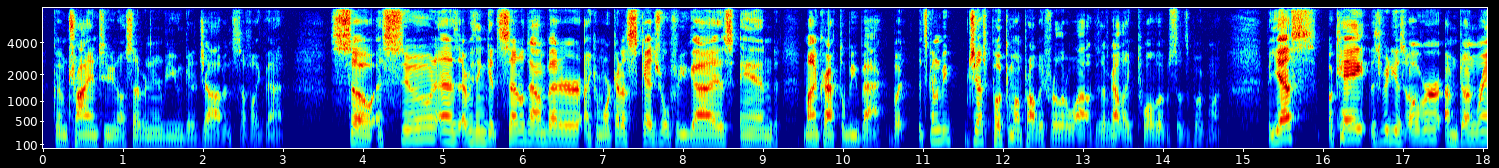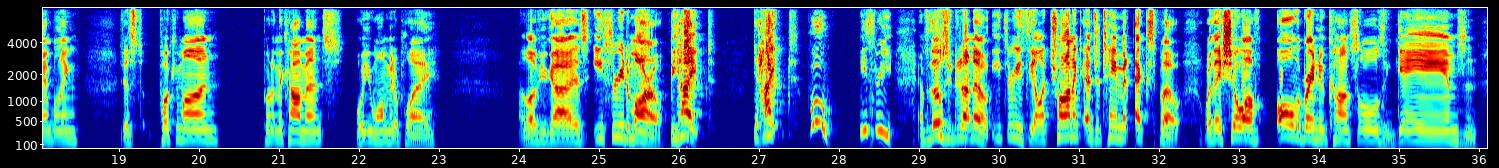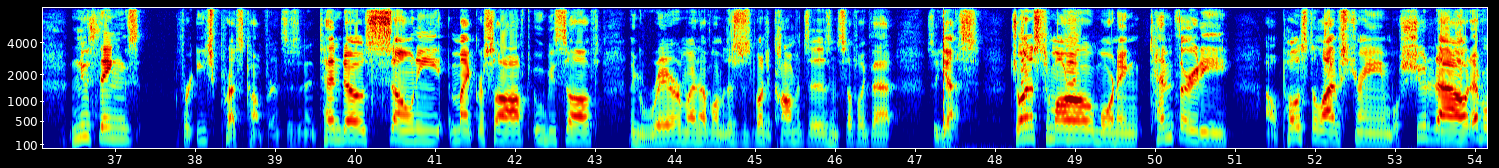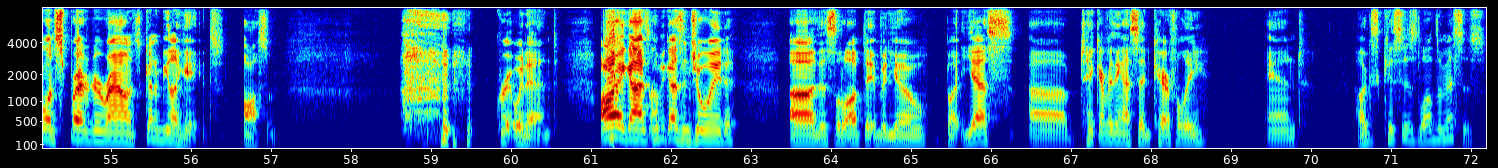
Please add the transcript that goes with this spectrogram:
because I'm trying to you know set up an interview and get a job and stuff like that. So as soon as everything gets settled down better, I can work out a schedule for you guys, and Minecraft will be back. But it's gonna be just Pokemon probably for a little while because I've got like 12 episodes of Pokemon. But yes, okay, this video's over. I'm done rambling. Just Pokemon. Put in the comments what you want me to play. I love you guys. E3 tomorrow. Be hyped. Get hyped. Woo! E3. And for those who do not know, E3 is the Electronic Entertainment Expo, where they show off all the brand new consoles and games and new things for each press conference. There's a Nintendo, Sony, Microsoft, Ubisoft. I think Rare might have one, but there's just a bunch of conferences and stuff like that. So yes, join us tomorrow morning, 10:30. I'll post a live stream. We'll shoot it out. Everyone spread it around. It's gonna be like it's Awesome. Great way to end. Alright, guys. I hope you guys enjoyed uh, this little update video. But yes, uh, take everything I said carefully. And hugs, kisses, love the misses.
